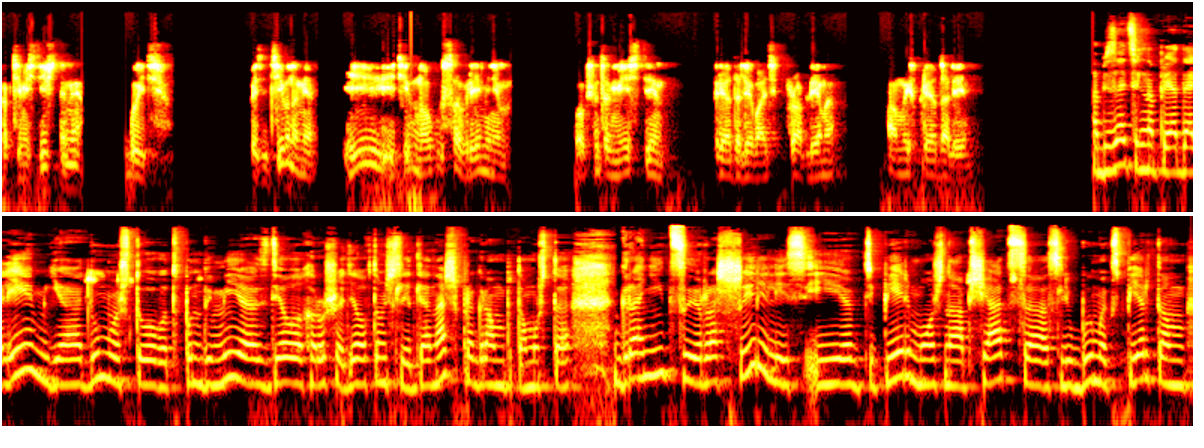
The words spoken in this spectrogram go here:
оптимистичными, быть позитивными и идти в ногу со временем. В общем-то, вместе преодолевать проблемы, а мы их преодолеем. Обязательно преодолеем. Я думаю, что вот пандемия сделала хорошее дело, в том числе и для нашей программы, потому что границы расширились, и теперь можно общаться с любым экспертом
